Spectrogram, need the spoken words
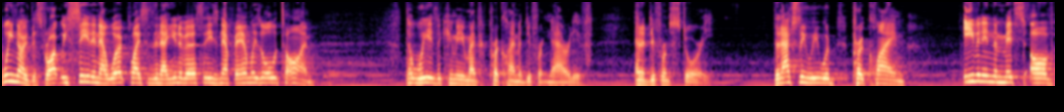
We know this, right? We see it in our workplaces, in our universities, in our families all the time. That we as a community may proclaim a different narrative and a different story. That actually we would proclaim, even in the midst of,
